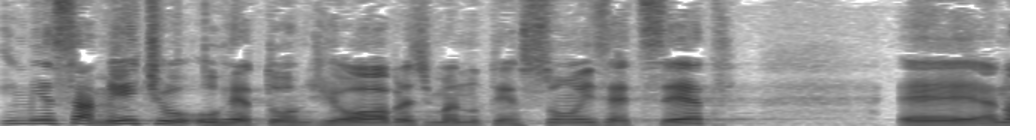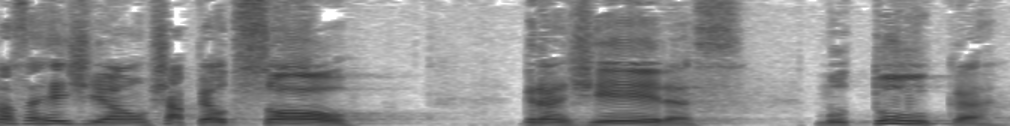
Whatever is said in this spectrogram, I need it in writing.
imensamente o, o, retorno de obras, de manutenções, etc. É, a nossa região, Chapéu do Sol, Granjeiras, Mutuca,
